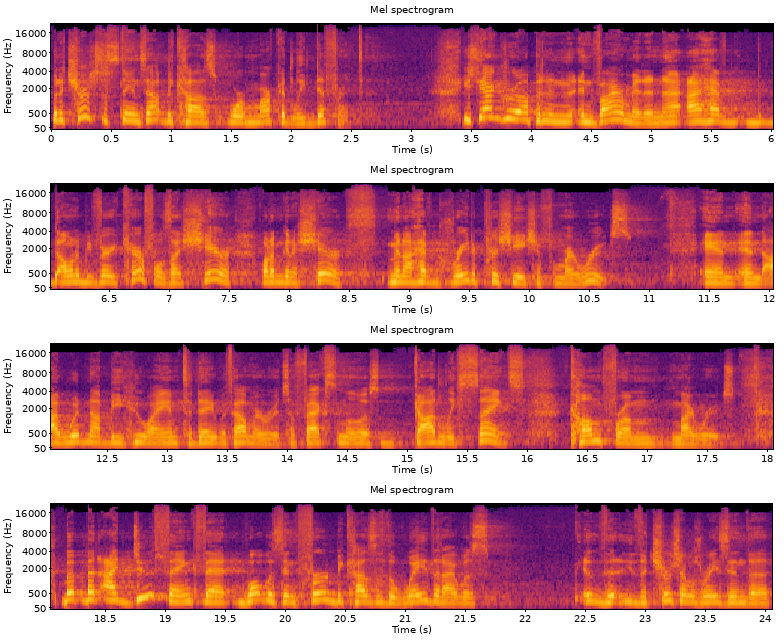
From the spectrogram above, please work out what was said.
but a church that stands out because we're markedly different. You see, I grew up in an environment, and I, have, I want to be very careful as I share what I'm going to share. I mean, I have great appreciation for my roots. And, and I would not be who I am today without my roots. In fact, some of the most godly saints come from my roots. But, but I do think that what was inferred because of the way that I was the, the church I was raised in, the,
